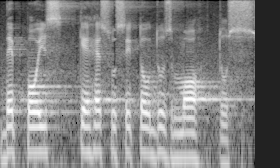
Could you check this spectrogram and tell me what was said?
depois que ressuscitou dos mortos.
